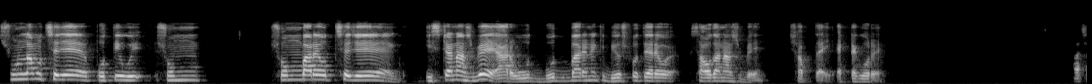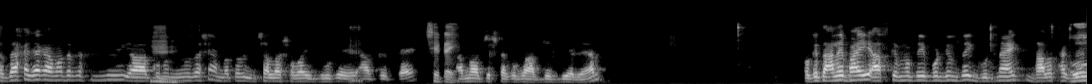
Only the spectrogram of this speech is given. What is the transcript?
শুনলাম হচ্ছে যে প্রতি সোম সোমবারে হচ্ছে যে ইস্টার্ন আসবে আর বুধবারে নাকি বৃহস্পতিবারে সাউদার্ন আসবে সপ্তাহে একটা করে। আচ্ছা দেখা যাক আমাদের কাছে যদি কোনো নিউজ আসে আমরা তো ইনশাল্লাহ সবাই গ্রুপে আপডেট দেয়। সেটাই। আমরাও চেষ্টা করব আপডেট দিয়ে দেওয়ার। ওকে তাহলে ভাই আজকের মতো এই পর্যন্তই। গুড নাইট ভালো থাকবেন।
